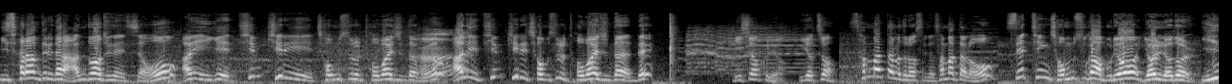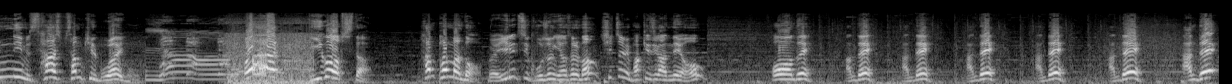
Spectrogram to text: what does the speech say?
이 사람들이 날 안 도와주네 진짜. 어? 아니 이게 team kill이 점수를 더 많이 준다고요? 아니 team kill이 점수를 더 많이 준다는데? mission clear 이겼죠? 3만 달러 들어왔습니다. 3만 달러. 세팅 점수가 무려 18 인님 43 kill 뭐야 이거? 아! 이거 합시다. 한 판만 더. 뭐야 1인치 고정이야 설마? 시점이 바뀌지가 않네요. 어 안돼. 안돼. 안돼. 안돼. 안돼. 안돼. 안돼.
